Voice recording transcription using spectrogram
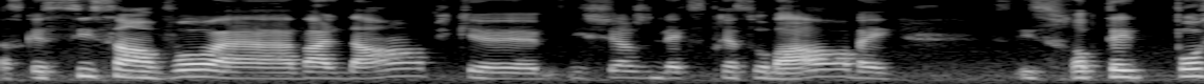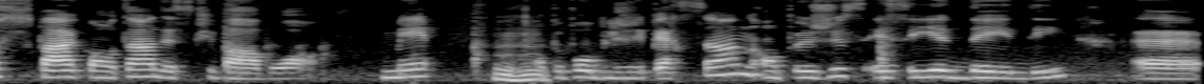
Parce que s'il s'en va à Val d'Or puis qu'il cherche de l'expresso bar, ben il sera peut-être pas super content de ce qu'il va avoir. Mais mm -hmm. on peut pas obliger personne, on peut juste essayer d'aider. Euh,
